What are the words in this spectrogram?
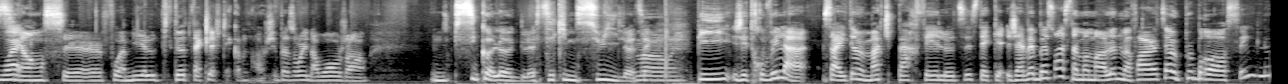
Ouais. science euh, fois mille, puis tout. Fait que là, j'étais comme, non, j'ai besoin d'avoir genre une psychologue, là, qui me suit, là. Ouais, ouais. Puis j'ai trouvé la ça a été un match parfait là, c'était que j'avais besoin à ce moment-là de me faire un peu brasser là.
